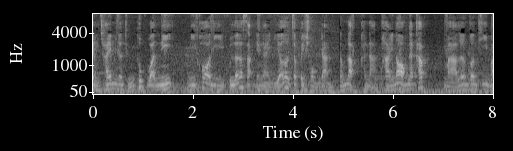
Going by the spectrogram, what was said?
ยังใช้มันจนถึงทุกวันนี้มีข้อดีคุณลักษณะยังไง เดี๋ยวเราจะไปชมกันสำหรับขนาดภายนอกนะครับ มาเริ่มต้นที่ใบ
